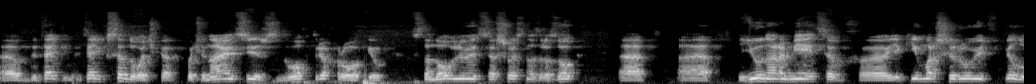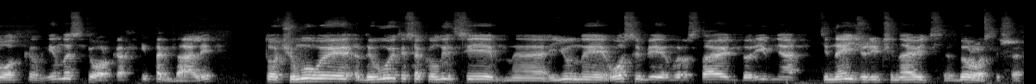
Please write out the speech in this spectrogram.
е, в дитя- дитячих садочках, починаючи з двох-трьох років, встановлюється щось на зразок е, е, юноармійців, е, які марширують в пілотках, гімнастерках і так далі. То чому ви дивуєтеся, коли ці е, юні особі виростають до рівня тінейджерів чи навіть доросліше?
